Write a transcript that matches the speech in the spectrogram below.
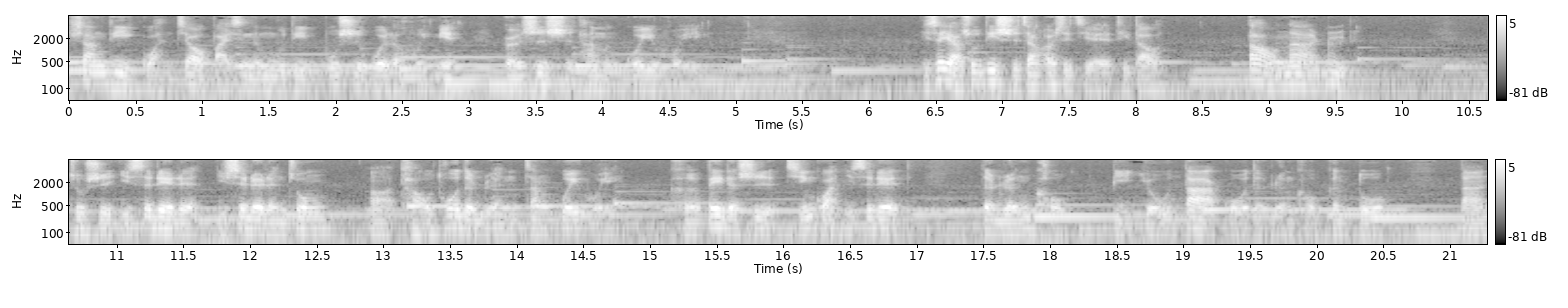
上帝管教百姓的目的不是为了毁灭，而是使他们归回。以赛亚书第十章二十节提到，到那日，就是以色列人以色列人中啊逃脱的人将归回。可悲的是，尽管以色列的人口比犹大国的人口更多，但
